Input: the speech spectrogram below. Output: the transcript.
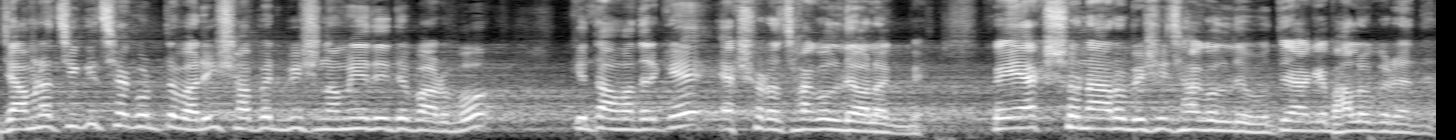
যে, আমরা চিকিৎসা করতে পারি, সাপের বিষ নামিয়ে দিতে পারব, কিন্তু আমাদেরকে একশোটা ছাগল দেওয়া লাগবে। কই, একশো না আরও বেশি ছাগল দেবো, তুই আগে ভালো করে দে।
